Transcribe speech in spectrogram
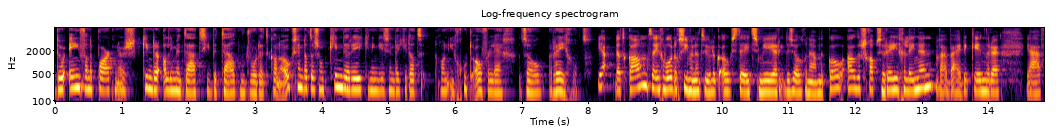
door een van de partners kinderalimentatie betaald moet worden. Het kan ook zijn dat er zo'n kinderrekening is en dat je dat gewoon in goed overleg zo regelt. Ja, dat kan. Tegenwoordig zien we natuurlijk ook steeds meer de zogenaamde co-ouderschapsregelingen, waarbij de kinderen ja, 50-50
